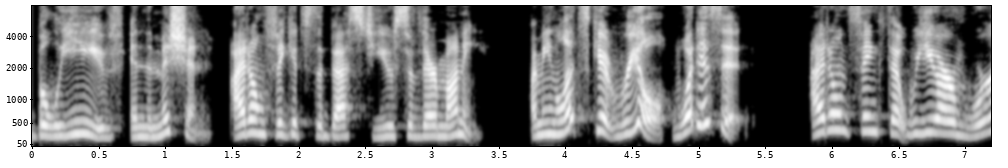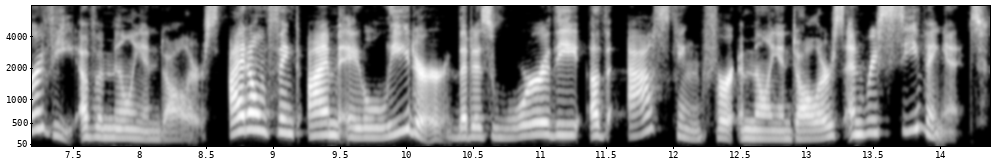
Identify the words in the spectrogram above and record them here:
believe in the mission? I don't think it's the best use of their money. I mean, let's get real. What is it? I don't think that we are worthy of a million dollars. I don't think I'm a leader that is worthy of asking for a million dollars and receiving it.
